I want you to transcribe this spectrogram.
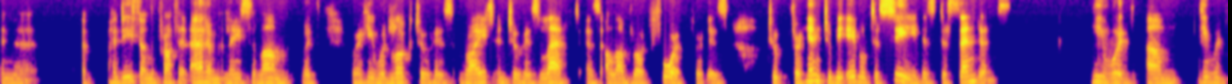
in the uh, hadith on the Prophet Adam, salam, with where he would look to his right and to his left as Allah brought forth for his to for him to be able to see his descendants. He would um, he would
